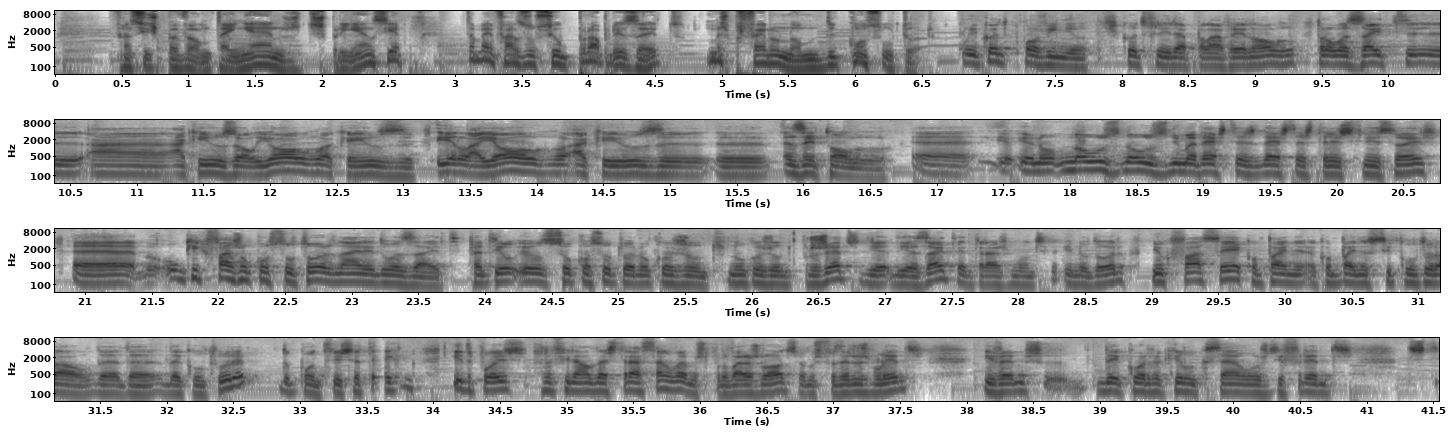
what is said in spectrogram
Francisco Pavão tem anos de experiência, também faz o seu próprio azeite, mas prefere o nome de consultor. Enquanto que para o vinho ficou definida a palavra enólogo, para o azeite há, há quem use oleólogo, há quem use elaiólogo, há quem use uh, azeitólogo. Uh, eu, eu não, não, uso, não uso nenhuma destas, destas três definições. Uh, o que é que faz um consultor na área do azeite? Portanto, eu, eu sou consultor num conjunto, num conjunto de projetos de, de azeite, entre as montes e no Douro, e o que faço é acompanho, acompanho o ciclo cultural da, da, da cultura, do ponto de vista técnico, e depois, no final da extração, vamos provar os lotes vamos fazer os blends e vamos, de acordo com aquilo que são os diferentes,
